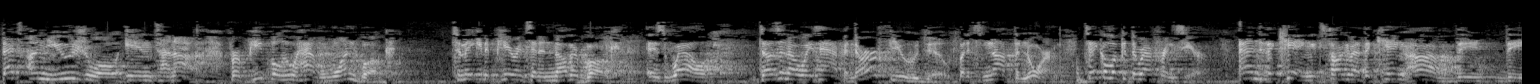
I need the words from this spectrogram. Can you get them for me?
That's unusual in Tanakh. For people who have one book, to make an appearance in another book as well doesn't always happen. There are a few who do, but it's not the norm. Take a look at the reference here. And the king, it's talking about the king of the, the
